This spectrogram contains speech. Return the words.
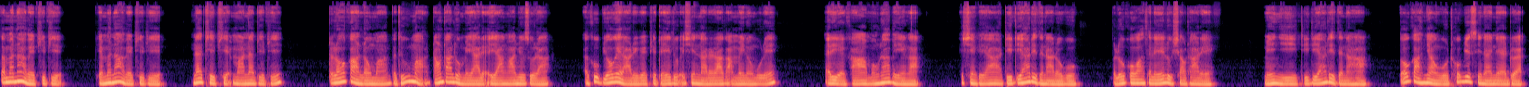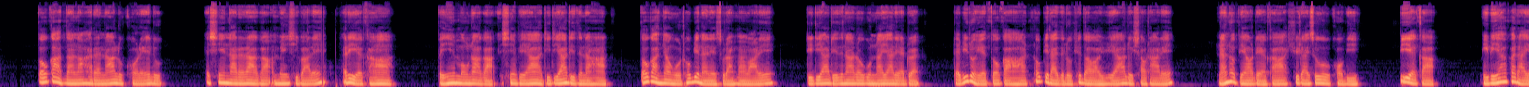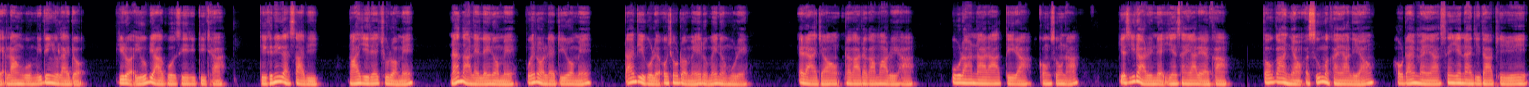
တမနာပဲဖြစ်ဖြစ်ယမနာပဲဖြစ်ဖြစ်နတ်ဖြစ်ဖြစ်မာနဖြစ်ဖြစ် တလောကလုံးမှာဘယ်သူမှတောင်းတလို့မရတဲ့အရာ၅မျိုးဆိုတာအခုပြောခဲ့တာတွေပဲဖြစ်တယ်လို့အရှင်နာရရာကမိန့်တော်မူတယ်။အဲ့ဒီအခါမုံရဘယင်ကအရှင်ဘုရားဒီတရားဒေသနာတော်ကိုဘလို့ခေါ်ပါသလဲလို့လျှောက်ထားတယ်။မင်းကြီးဒီတရားဒေသနာဟာတောကညောင်ကိုထုတ်ပစ်စေနိုင်တဲ့အတွက်တောကတန်လာဟရဏလို့ခေါ်တယ်လို့အရှင်နာရရာကအမိန့်ရှိပါတယ်။အဲ့ဒီအခါဘယင်မုံနာကအရှင်ဘုရားဒီတရားဒေသနာဟာတောကညောင်ကိုထုတ်ပစ်နိုင်တယ်ဆိုတာမှန်ပါတယ်။ ဒီတရားဒေသနာတော်ကိုနားရတဲ့အတွက်တပည့်တော်ရဲ့တောကဟာနှုတ်ပြလိုက်သလိုဖြစ်သွားပါပြီရာလို့ရှောက်ထားတယ်။နန်းတော်ပြန်ရောက်တဲ့အခါရွှေတိုင်စုကိုခေါ်ပြီးပြည့်ရကမိဖုရားဖတ်တာရဲ့အလောင်းကိုမိသိညွလိုက်တော့ပြီးတော့အယိုးပြာကိုဈေးတီထားဒီကနေ့ကစပြီးငါရည်လဲချူတော့မယ်။နန်းသားလည်းလိမ့်တော့မယ်ပွဲတော်လည်းတီးတော့မယ်။တိုင်းပြည်ကိုလည်းအုပ်ချုပ်တော့မယ်လို့မိန့်တော်မူတယ်။အဲဒါကြောင့်ဒကာဒကာမတွေဟာအိုရာနာတာတေတာကုံဆုံးတာပျက်စီးတာတွေနဲ့ရင်ဆိုင်ရတဲ့အခါ တောကညောင်အစူးမခံရလေအောင်ဟုတ်တိုင်းမှန်ရာဆင်းရဲနိုင်သည့်သားဖြစ်၍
